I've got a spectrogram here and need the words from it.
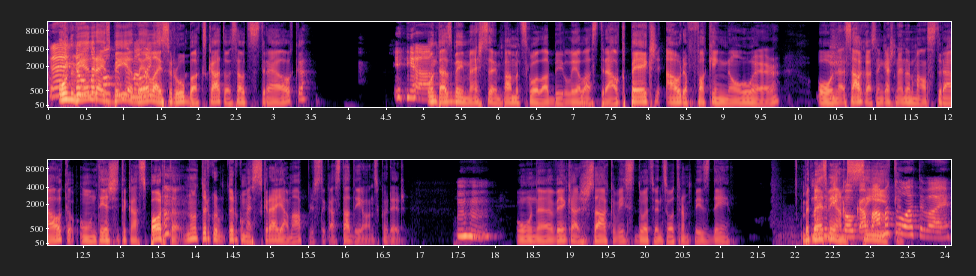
Nē, Un nu, man vienreiz kaut bija man lielais rubaks, kā to sauc, strēlka. Liekas, jā, Un tas bija Mešsēm pamatskolā, bija lielā strēlka. Pēkšņi out of fucking nowhere. Un sākās vienkārši nenormāla strēlka. Un tieši tā kā sporta, nu, tur, kur, tur, kur mēs skrējām apļus, tā kā stadions, kur ir. mm -hmm. Un uh, vienkārši sāka visi dot viens otram pizdī. Bet, Bet mēs bijām kaut kā sīki. pamatoti vai,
